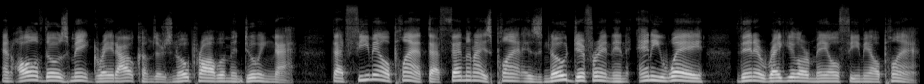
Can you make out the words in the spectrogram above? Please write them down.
and all of those make great outcomes. There's no problem in doing that. That female plant, that feminized plant, is no different in any way than a regular male female plant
